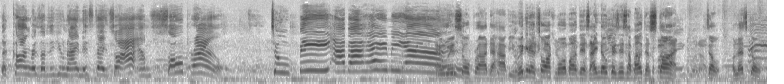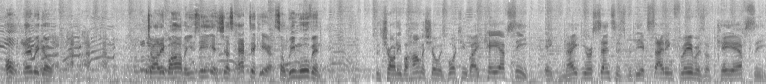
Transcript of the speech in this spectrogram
the Congress of the United States. So I am so proud to be a Bahamian. And we're so proud to have you. We're going to talk more about this. I know because it's about to start. So oh, let's go. Oh, there we go. Charlie Bahama. You see, it's just hectic here. So we moving. The Charlie Bahama Show is brought to you by KFC. Ignite your senses with the exciting flavors of KFC.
